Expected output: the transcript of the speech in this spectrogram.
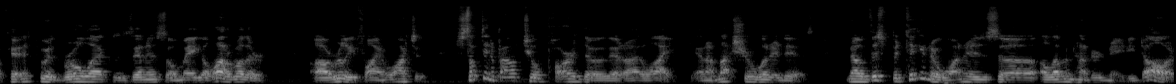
Okay, it's with Rolex, Zenith, Omega, a lot of other uh, really fine watches. Something about Chopard though that I like, and I'm not sure what it is. Now, this particular one is uh, $1,180.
